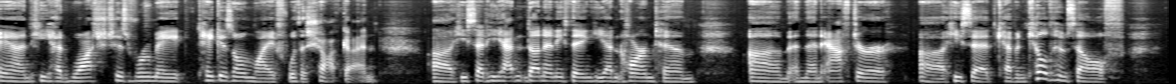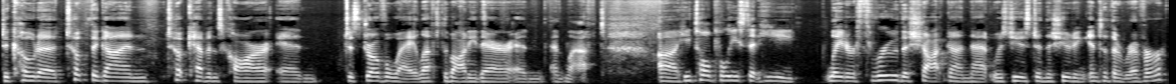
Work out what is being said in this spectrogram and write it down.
and he had watched his roommate take his own life with a shotgun. Uh, he said he hadn't done anything, he hadn't harmed him. Um, and then after uh, he said Kevin killed himself, Dakota took the gun, took Kevin's car, and just drove away, left the body there, and and left. Uh, he told police that he later threw the shotgun that was used in the shooting into the river.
